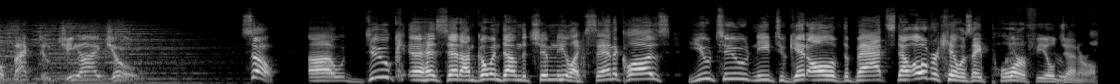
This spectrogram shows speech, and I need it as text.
Now back to G.I. Joe. So, uh, Duke uh, has said, I'm going down the chimney like Santa Claus. You two need to get all of the bats. Now, Overkill is a poor field general.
